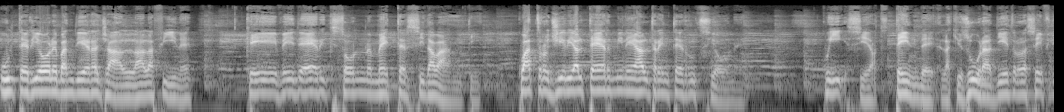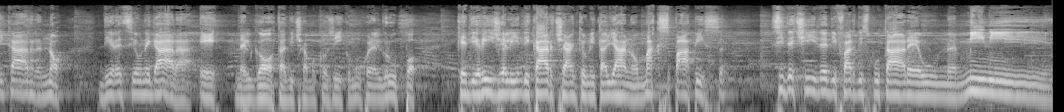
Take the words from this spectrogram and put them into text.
ulteriore bandiera gialla alla fine che vede Ericsson mettersi davanti. Quattro giri al termine, altra interruzione. Qui si attende la chiusura dietro la safety car? No direzione gara e nel Gota, diciamo così, comunque nel gruppo che dirige l'IndyCar c'è anche un italiano, Max Papis, si decide di far disputare un mini,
